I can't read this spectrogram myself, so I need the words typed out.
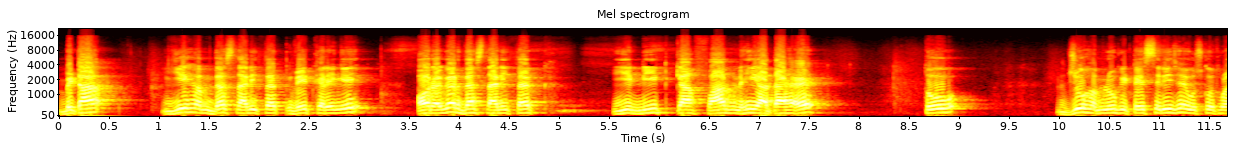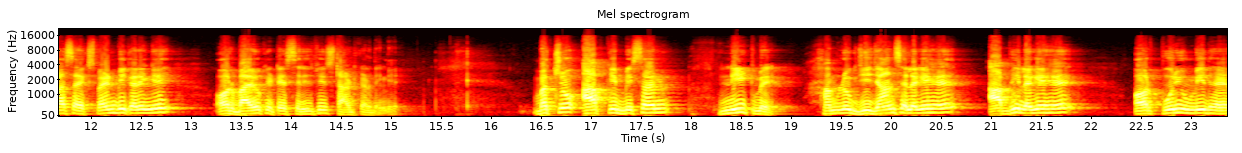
बेटा, ये हम 10 तारीख तक वेट करेंगे और अगर 10 तारीख तक ये नीट का फॉर्म नहीं आता है तो जो हम लोग की टेस्ट सीरीज़ है, उसको थोड़ा सा एक्सपेंड भी करेंगे और बायो की टेस्ट सीरीज़ भी स्टार्ट कर देंगे। बच्चों, आपके मिशन नीट में हम लोग जी जान से लगे हैं, आप भी लगे हैं और पूरी उम्मीद है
